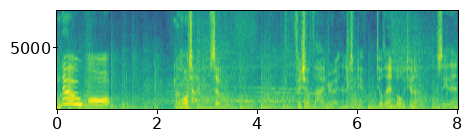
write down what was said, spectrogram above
No more! No more time. So, finish off the Hydra in the next video. Till then, Bully Tuna. We'll see you then.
